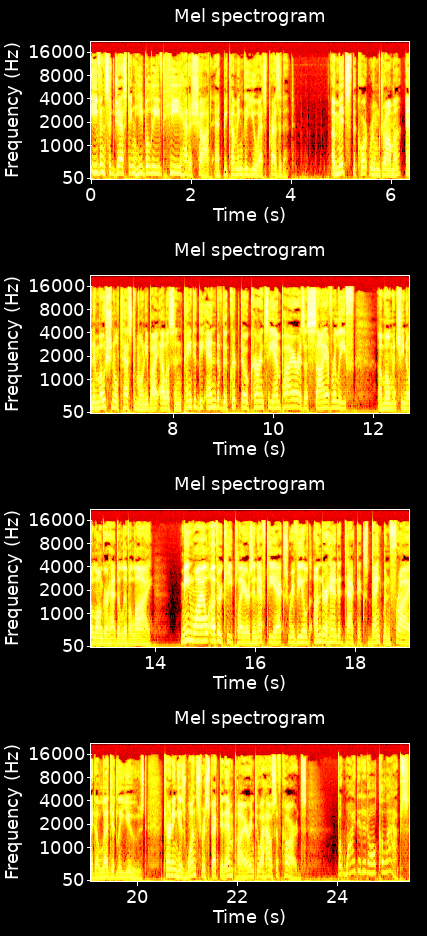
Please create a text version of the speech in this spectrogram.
even suggesting he believed he had a shot at becoming the U.S. president. Amidst the courtroom drama, an emotional testimony by Ellison painted the end of the cryptocurrency empire as a sigh of relief a moment she no longer had to live a lie. Meanwhile, other key players in FTX revealed underhanded tactics Bankman Fried allegedly used, turning his once respected empire into a house of cards. But why did it all collapse?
